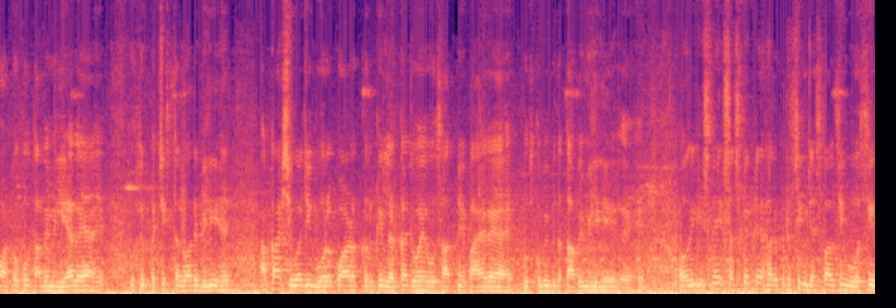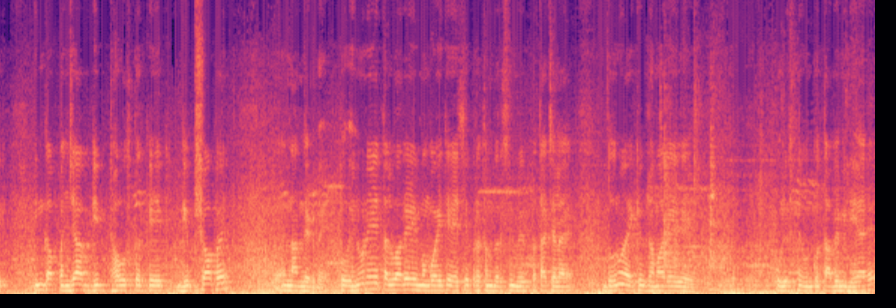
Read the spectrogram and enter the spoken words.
ऑटो को ताबे में लिया गया है। उसमें 25 तलवारें मिली है। आकाश शिवाजी गोरखवाड़ करके लड़का जो है वो साथ में पाया गया है। उसको भी ताबे में लिए गए हैं। और इसमें एक सस्पेक्ट है, हरप्रीत सिंह जसपाल सिंह वसीर। इनका पंजाब गिफ्ट हाउस करके एक गिफ्ट शॉप है नांदेड़ में। तो इन्होंने तलवारें मंगवाई थी ऐसे प्रथम दर्शन में पता चला है। दोनों एक्यूज हमारे पुलिस ने उनको ताबे में लिया है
